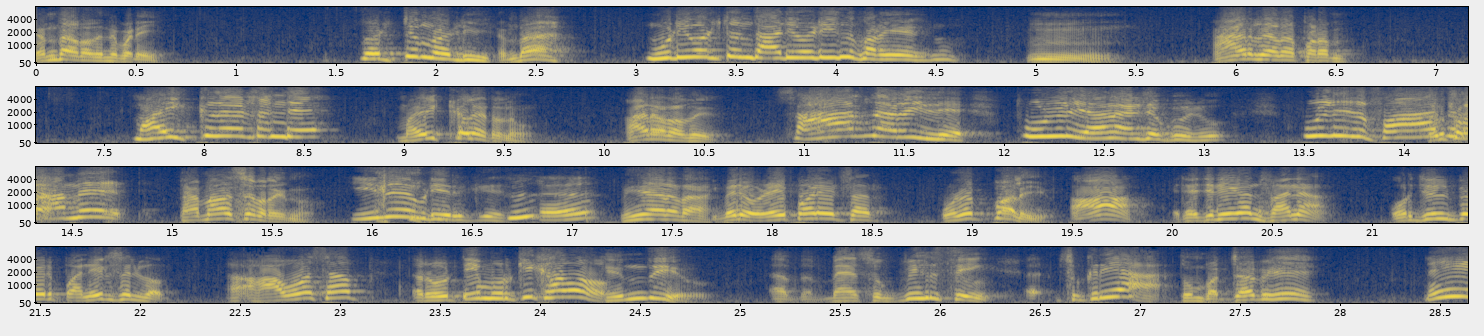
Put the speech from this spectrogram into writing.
എന്താണ് അതിന്റെ പണി? വെട്ടും വടി. എന്താ? മുടിവെട്ടും താടിവടി എന്ന് പറയായിരുന്നു. ഉം. പടം? മൈക്കിളേട്ടന്റെ. മൈക്കിളേട്ടനോ? ആരാണത്? സാറിന് അറിയില്ലേ പുള്ളിയാണ് എന്റെ ഗുരു. പുള്ളി തമാശ പറയുന്നു. ഇത് എവിടെ இருக்கு നീ ആരാടാ? இவர் സാർ. சார் ആ ஆ സാനാ ഒറിജിനൽ പേര് പനീർ பன்னீர்செல்வம் ആവോ സാബ് റൊട്ടി മുറുക്കി ഖാവോ? എന്തിയോ? अ, मैं सुखबीर सिंह अ, शुक्रिया तुम पंजाबी है? नहीं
